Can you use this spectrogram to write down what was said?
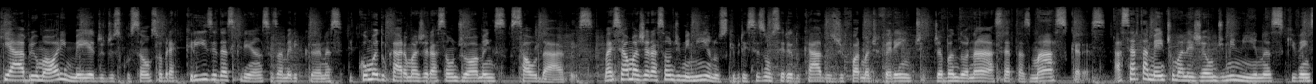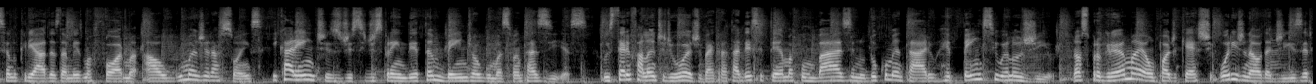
que abre uma hora e meia de discussão sobre a crise das crianças americanas e como educar uma geração de homens saudáveis. Mas se há uma geração de meninos que precisam ser educados de forma diferente, de abandonar certas máscaras, há certamente uma legião de meninas que vêm sendo criadas da mesma forma há algumas gerações e carentes de se desprender também de algumas fantasias. O Estéreo Falante de hoje vai tratar desse tema com base no documentário Repense o Elogio. Nosso programa é um podcast original da Deezer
